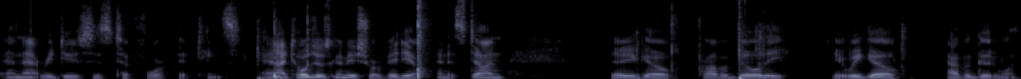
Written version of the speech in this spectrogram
and that reduces to 4 fifteenths. And I told you it was going to be a short video, and it's done. There you go. Probability. Here we go. Have a good one.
